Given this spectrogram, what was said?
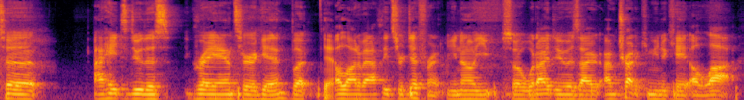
to I hate to do this gray answer again, but Yeah. a lot of athletes are different. You know, you so what I do is I I'm try to communicate a lot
